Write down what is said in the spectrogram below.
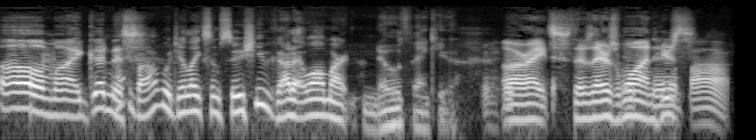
oh my Hey, goodness. Bob, would you like some sushi? We got it at Walmart. No, thank you. All right. There's there's one. Here's box.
